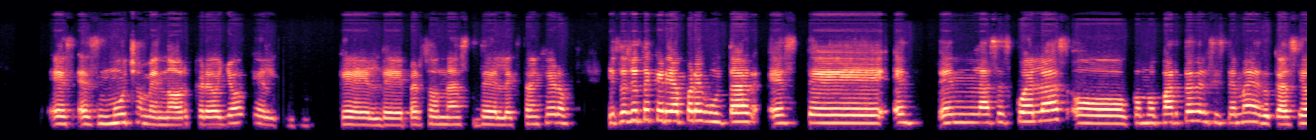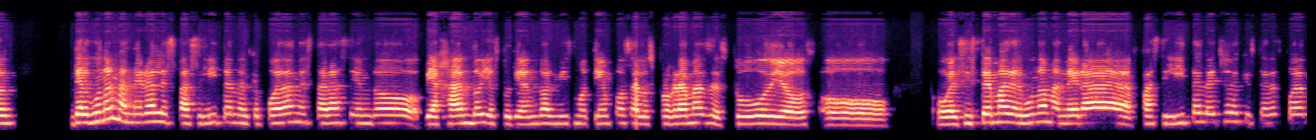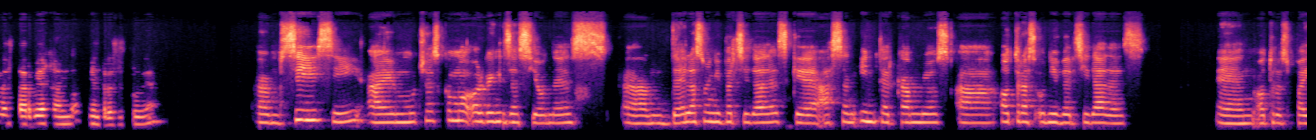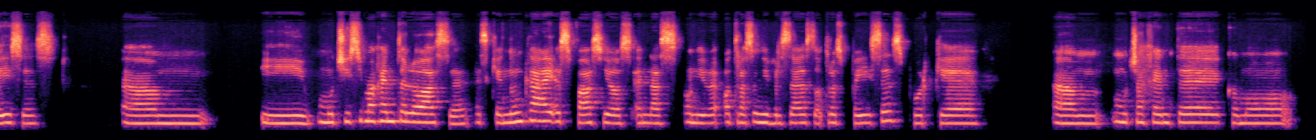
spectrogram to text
es, es mucho menor, creo yo, que el, que el de personas del extranjero. Entonces yo te quería preguntar, este, en, las escuelas o como parte del sistema de educación, de alguna manera les facilitan el que puedan estar haciendo, viajando y estudiando al mismo tiempo, o sea, los programas de estudios o, o el sistema de alguna manera facilita el hecho de que ustedes puedan estar viajando mientras estudian? Sí, sí, hay muchas como organizaciones de las universidades que hacen intercambios a otras universidades en otros países. y muchísima gente lo hace. Es que nunca hay espacios en las otras universidades de otros países porque mucha gente como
